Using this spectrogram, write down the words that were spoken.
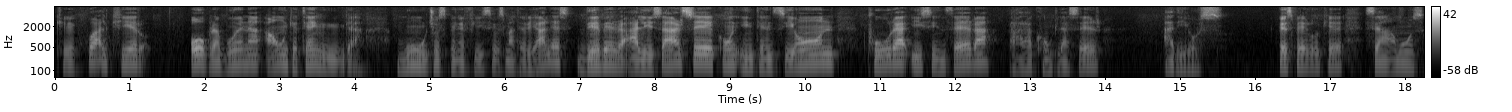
que cualquier obra buena, aunque tenga muchos beneficios materiales, debe realizarse con intención pura y sincera para complacer a Dios. Espero que seamos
